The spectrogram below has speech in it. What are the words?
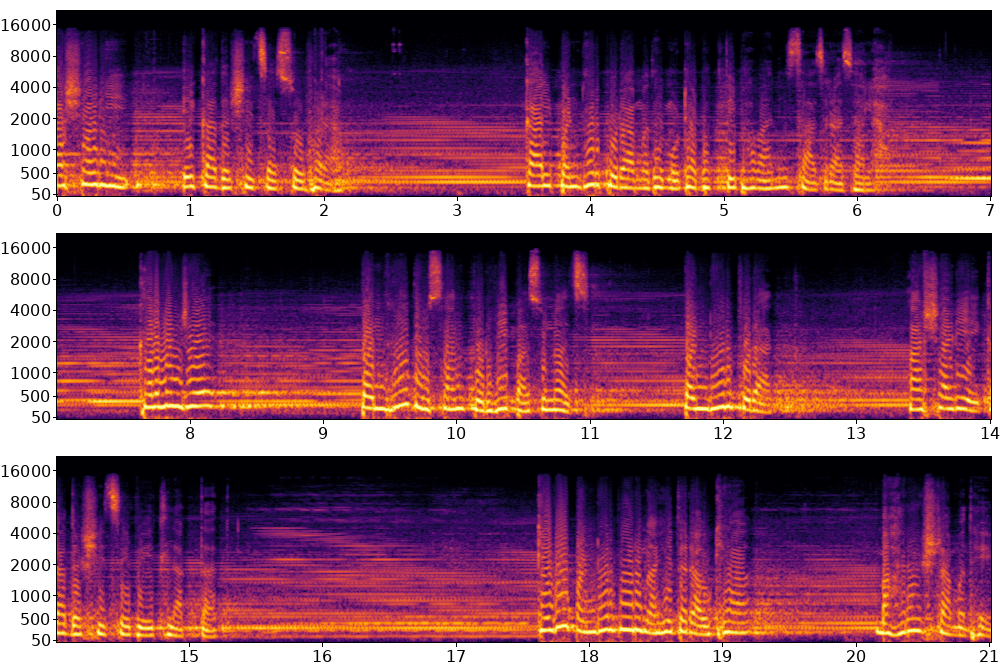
आषाढी एकादशीचा सोहळा. काल पंढरपुरामध्ये मोठ्या भक्तिभावाने साजरा झाला. खरं म्हणजे पंधरा दिवसांपूर्वीपासूनच पंढरपुरात आषाढी एकादशीचे वेध लागतात. केवळ पंढरपूर नाही तर अवघ्या महाराष्ट्रामध्ये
